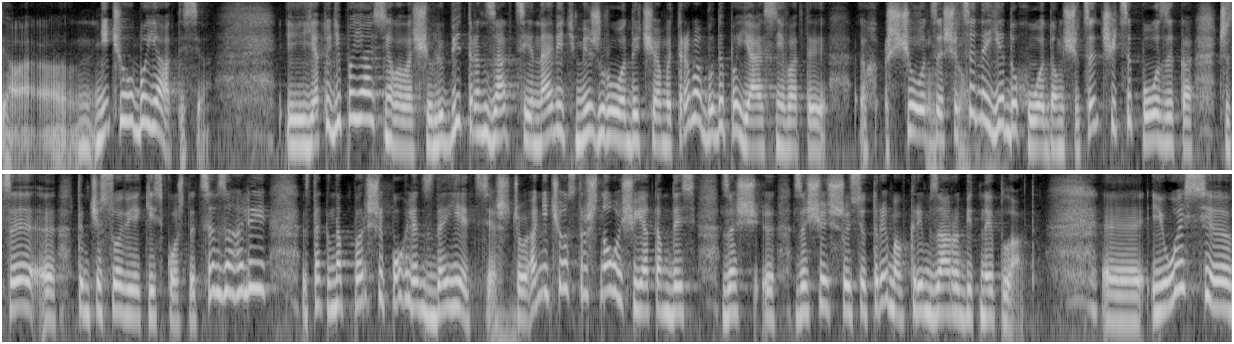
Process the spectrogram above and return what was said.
е, нічого боятися. І я тоді пояснювала, що любі транзакції навіть між родичами треба буде пояснювати, е, що це, що це не є доходом, що це чи це позика, чи це е, тимчасові якісь кошти. Це взагалі так на перший погляд здається, що а нічого страшного, що я там десь за, е, за щось щось отримав, крім заробітної плати. Е, і ось. е,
